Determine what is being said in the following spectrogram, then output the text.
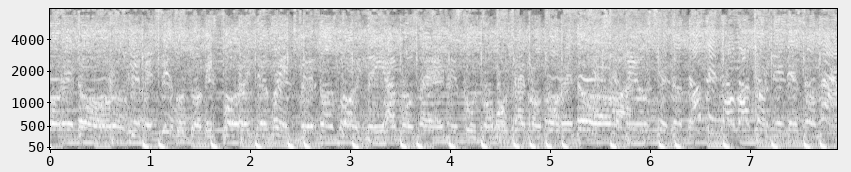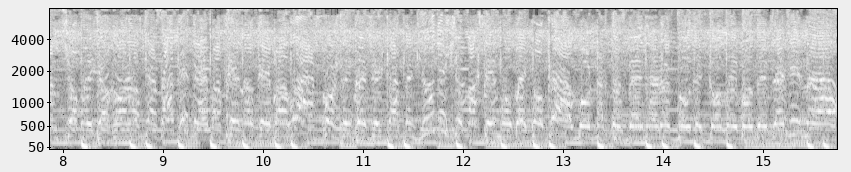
коридору. Скрипить силу, тобі створити витвір достойний А музей мізку, тому вже про коридор. Якщо ми усі додати новаторний дисонанс. Щоб його розв'язати, треба скинути баланс. Кожний бежить кастинг люди, що максимум вокал Можна хтось мене розбудить, коли буде вже фінал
